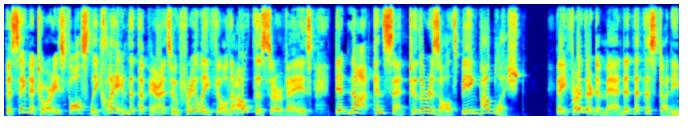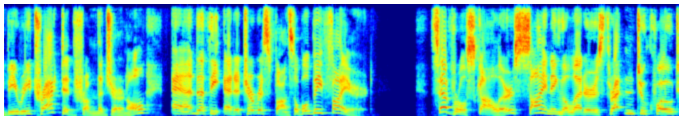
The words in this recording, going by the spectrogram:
The signatories falsely claimed that the parents who freely filled out the surveys did not consent to the results being published. They further demanded that the study be retracted from the journal and that the editor responsible be fired. Several scholars signing the letters threatened to, quote,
